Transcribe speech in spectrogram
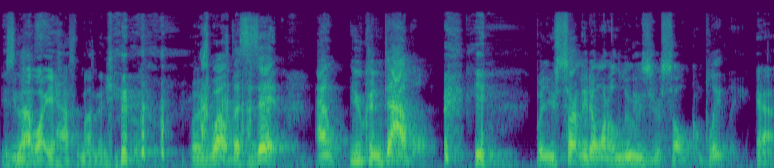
Isn't that why you have money? well, this is it. And you can dabble, yeah. but you certainly don't want to lose your soul completely. Yeah.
